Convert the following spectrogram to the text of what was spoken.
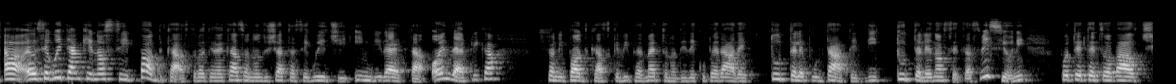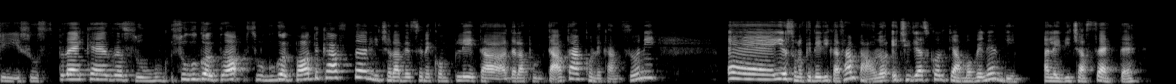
Ah, seguite anche i nostri podcast, perché nel caso non riusciate a seguirci in diretta o in replica, ci sono i podcast che vi permettono di recuperare tutte le puntate di tutte le nostre trasmissioni. Potete trovarci su Spreaker, su, su, Google, Pro, su Google Podcast, lì c'è la versione completa della puntata con le canzoni. E io sono Federica San Paolo e ci riascoltiamo venerdì alle 17.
